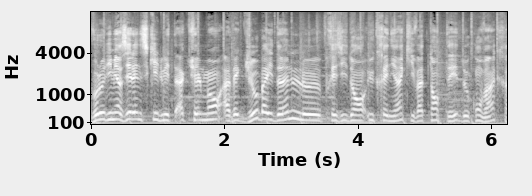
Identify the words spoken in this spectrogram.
Volodymyr Zelensky, lui, est actuellement avec Joe Biden, le président ukrainien, qui va tenter de convaincre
